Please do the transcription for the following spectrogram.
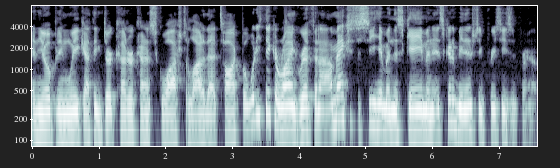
in the opening week. I think Dirk Koetter kind of squashed a lot of that talk. But what do you think of Ryan Griffin? I'm anxious to see him in this game, and it's going to be an interesting preseason for him.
